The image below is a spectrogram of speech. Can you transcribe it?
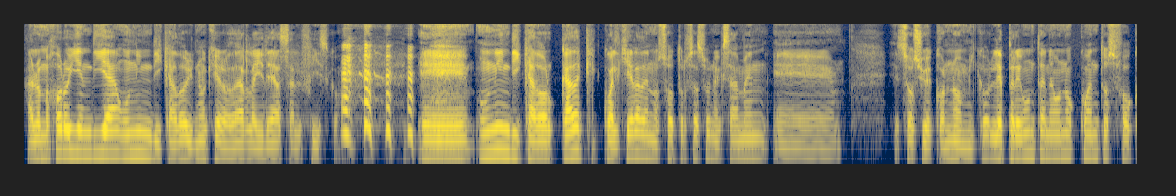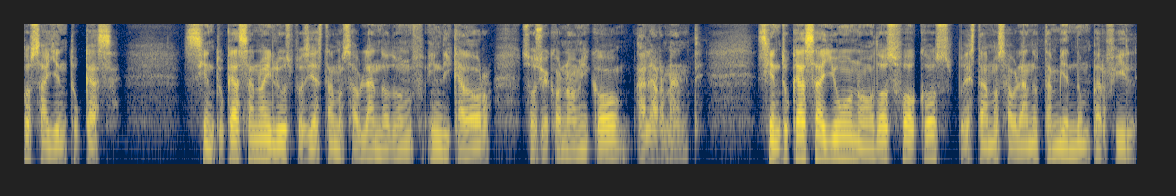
A lo mejor hoy en día un indicador, y no quiero darle ideas al fisco, eh, un indicador, cada que cualquiera de nosotros hace un examen eh, socioeconómico, le preguntan a uno cuántos focos hay en tu casa. Si en tu casa no hay luz, pues ya estamos hablando de un indicador socioeconómico alarmante. Si en tu casa hay uno o dos focos, estamos hablando también de un perfil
